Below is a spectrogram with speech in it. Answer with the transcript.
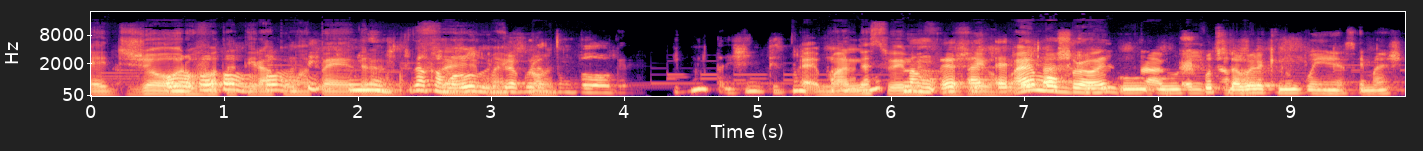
É de Joro, oh, vou-te oh, atirar com oh, uma tem- pedra. Não, calma, eu lembrei mas agora de um blogger. E muita gente não É, mano, esse me é, fugiu. é, É, é, meu bro, que ele o- sabe. os putos da tava. agora que não conhecem, mas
